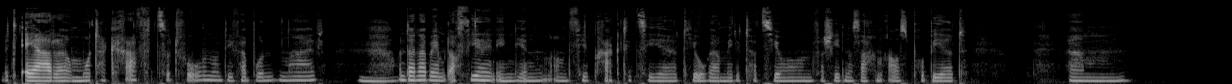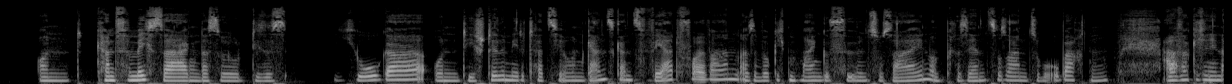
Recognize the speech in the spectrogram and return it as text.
mit Erde und Mutterkraft zu tun und die Verbundenheit. Ja. Und dann habe ich eben auch viel in Indien und viel praktiziert, Yoga, Meditation, verschiedene Sachen ausprobiert. Ähm, und kann für mich sagen, dass so dieses Yoga und die stille Meditation ganz, ganz wertvoll waren, also wirklich mit meinen Gefühlen zu sein und präsent zu sein und zu beobachten, aber wirklich in den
